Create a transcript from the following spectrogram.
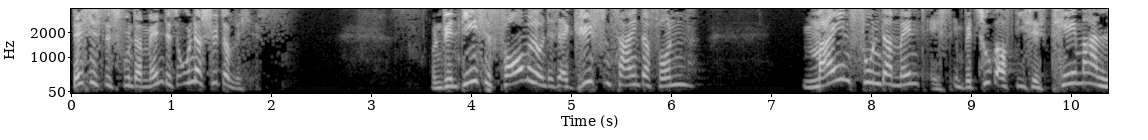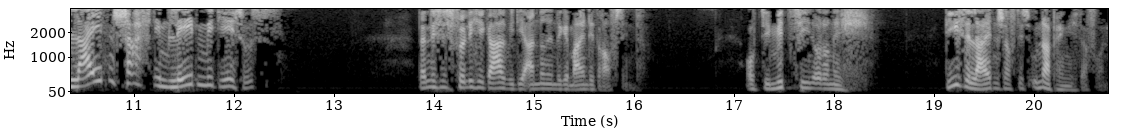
Das ist das Fundament, das unerschütterlich ist. Und wenn diese Formel und das Ergriffensein davon mein Fundament ist in Bezug auf dieses Thema Leidenschaft im Leben mit Jesus, dann ist es völlig egal, wie die anderen in der Gemeinde drauf sind. Ob die mitziehen oder nicht. Diese Leidenschaft ist unabhängig davon.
